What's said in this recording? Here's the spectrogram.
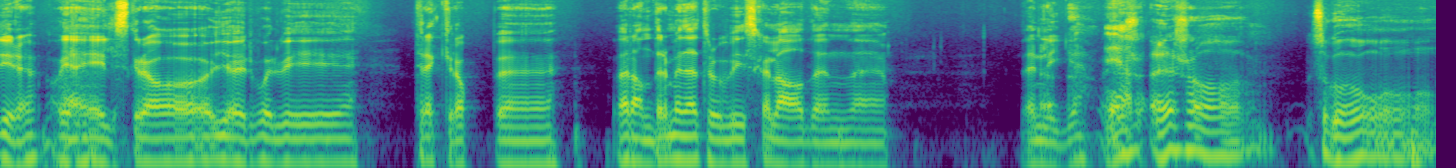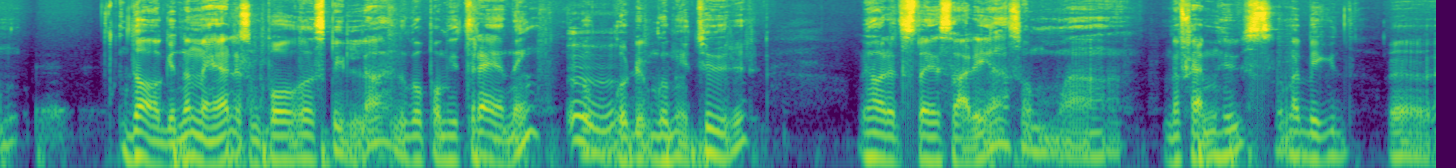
Dyre. Og jeg elsker å gjøre hvor vi trekker opp uh, hverandre, men jeg tror vi skal la den, uh, den ligge. Ja. Ellers så, så går jo dagene med liksom på å spille. Du går på mye trening. Mm. Går, du går mye turer. Vi har et sted i Sverige som, eh, med fem hus som er bygd eh,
